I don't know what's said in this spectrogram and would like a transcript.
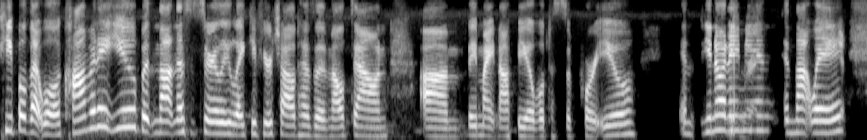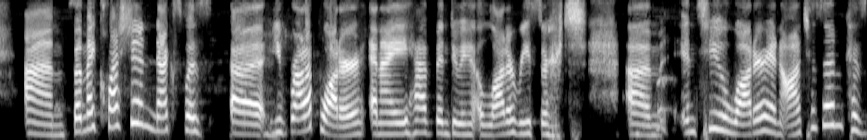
people that will accommodate you but not necessarily like if your child has a meltdown um, they might not be able to support you and you know what I mean? In that way. Um, but my question next was uh, you brought up water, and I have been doing a lot of research um, into water and autism because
